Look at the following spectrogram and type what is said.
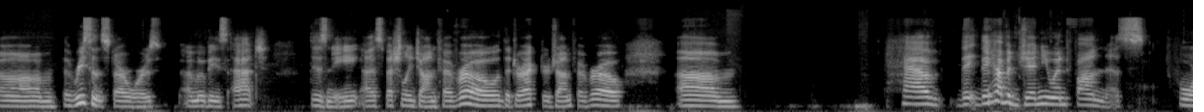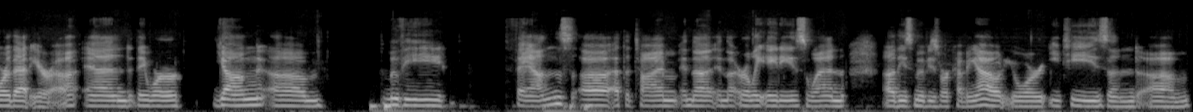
um, the recent Star Wars uh, movies at Disney, especially Jon Favreau, the director Jon Favreau, um, have they, they have a genuine fondness for that era. And they were young um, movie fans uh, at the time in the in the early 80s when uh, these movies were coming out your ets and um,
